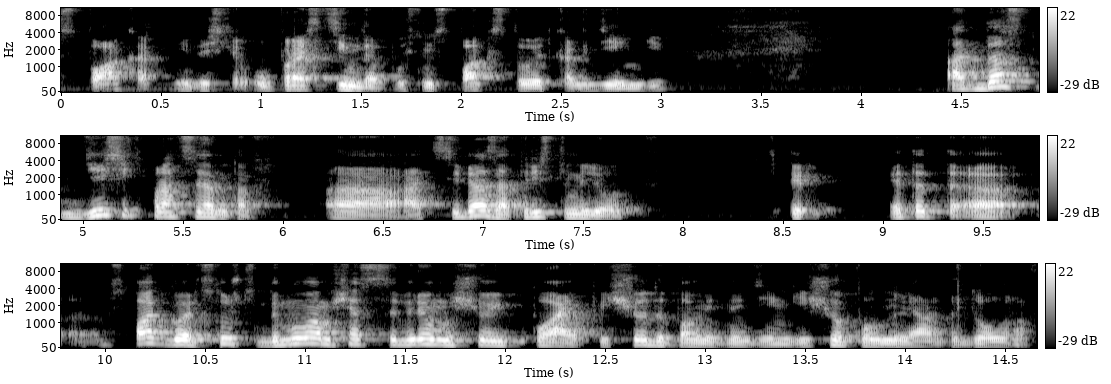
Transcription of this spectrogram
спака, и если упростим, допустим, спак стоит как деньги, отдаст 10% а, от себя за 300 миллионов. Теперь этот э, спак говорит, слушайте, да мы вам сейчас соберем еще и пайп, еще дополнительные деньги, еще полмиллиарда долларов.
